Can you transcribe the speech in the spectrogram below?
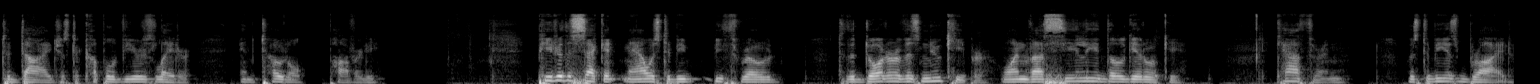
to die just a couple of years later in total poverty. Peter II now was to be betrothed to the daughter of his new keeper, one Vasily Dolgoruki. Catherine was to be his bride,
